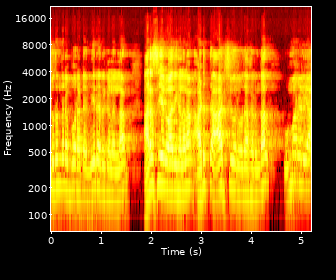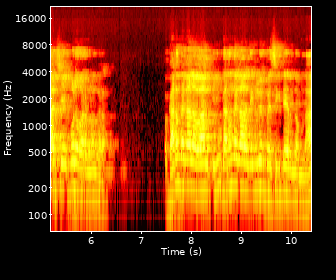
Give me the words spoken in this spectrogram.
சுதந்திர போராட்ட வீரர்கள் எல்லாம் அரசியல்வாதிகள் எல்லாம் அடுத்து ஆட்சி வருவதாக இருந்தால் உமர் அலி ஆட்சியை போல வரணுங்கிறார். இப்போ கடந்த கால வாழ்க்கையும் கடந்த கால நிகழ்வையும் பேசிக்கிட்டே இருந்தோம்னா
